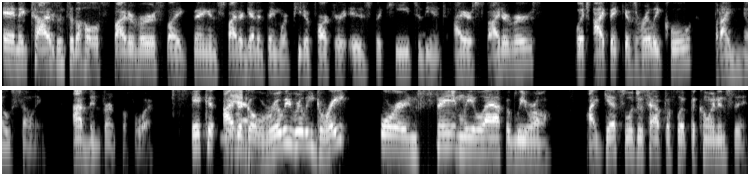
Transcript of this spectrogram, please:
And it ties into the whole Spider-Verse like thing and Spider-Geddon thing where Peter Parker is the key to the entire Spider-Verse, which I think is really cool, but I know Sony. I've been burnt before. It could either go really, really great or insanely laughably wrong. I guess we'll just have to flip the coin and see.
